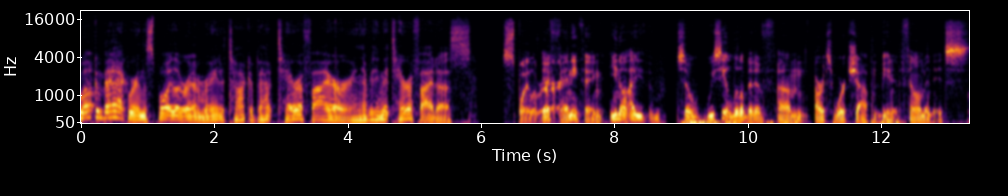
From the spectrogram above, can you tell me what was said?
Welcome back. We're in the spoiler room, ready to talk about Terrifier and everything that terrified us. Spoiler. if anything, you know, I so we see a little bit of um, Art's workshop in the beginning of the film, and it's.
